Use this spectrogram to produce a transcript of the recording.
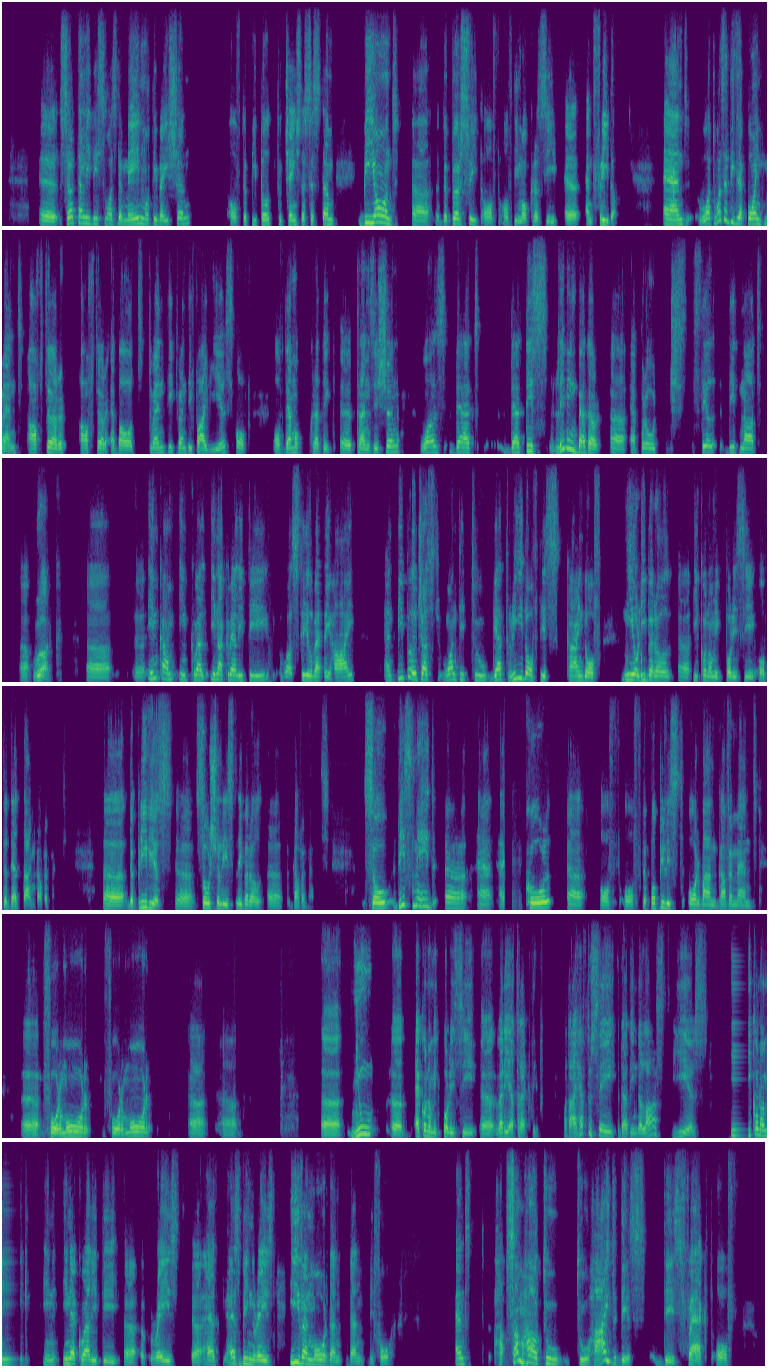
uh, certainly this was the main motivation of the people to change the system beyond uh, the pursuit of, of democracy uh, and freedom. And what was a disappointment after, after about 20, 25 years of, of democratic uh, transition was that, that this living better uh, approach still did not uh, work. Uh, uh, income inequality was still very high, and people just wanted to get rid of this kind of neoliberal uh, economic policy of the that time government, uh, the previous uh, socialist liberal governments. So this made a, a, call of, of the populist Orban government uh, for more for more uh, uh, uh new uh, economic policy uh, very attractive. But I have to say that in the last years, economic in inequality raised has, has been raised even more than, than before. And somehow to to hide this this fact of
